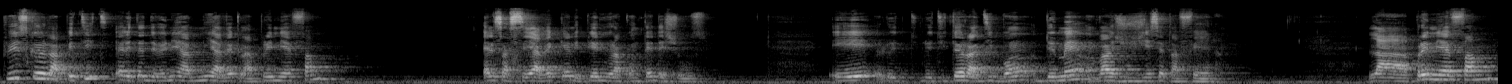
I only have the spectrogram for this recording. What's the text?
puisque la petite, elle était devenue amie avec la première femme, elle s'asseyait avec elle et puis elle lui racontait des choses. Et le, le tuteur a dit, bon, demain, on va juger cette affaire. La première femme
